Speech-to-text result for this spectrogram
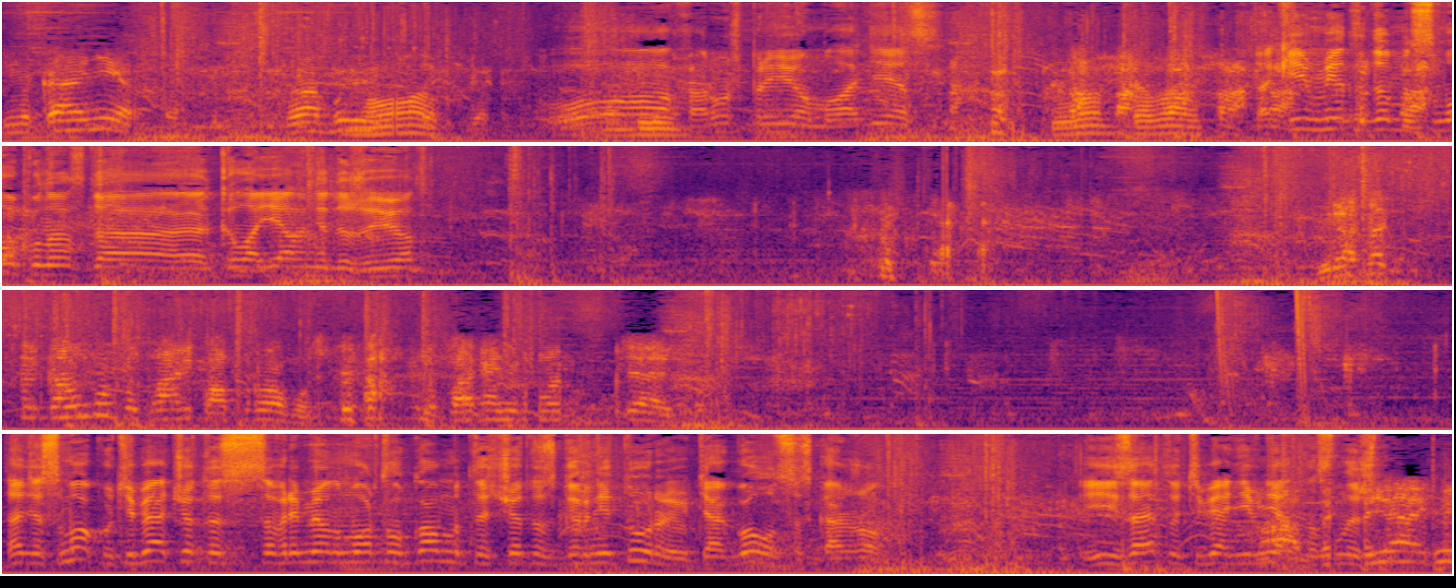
Наконец-то. Забыл. Вот. О, Блин. хорош прием, молодец. Вот, давай. Таким методом смог у нас до э, Калаяна не доживет. Я так кому позвонить попробую. Но пока не получается. Кстати, Смок, у тебя что-то со времен Mortal Kombat что-то с гарнитурой, у тебя голос искажен. И из-за этого тебя невнятно А, слышно. Я, я,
